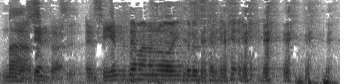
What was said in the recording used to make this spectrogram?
nada. Lo siento, el siguiente tema no lo introduciré.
